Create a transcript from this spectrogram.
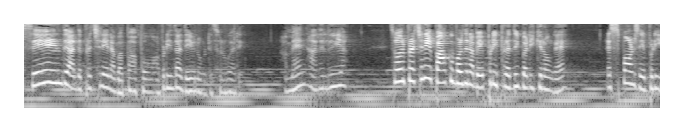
சேர்ந்து அந்த பிரச்சனையை நம்ம பார்ப்போம் அப்படின்னு தான் தேவன் உங்கள்கிட்ட சொல்லுவார். அமேன் ஹalleluya ஸோ ஒரு பிரச்சனையை பார்க்கும்பொழுது நம்ம எப்படி பிரதிபலிக்கிறோங்க? ரெஸ்பான்ஸ் எப்படி?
